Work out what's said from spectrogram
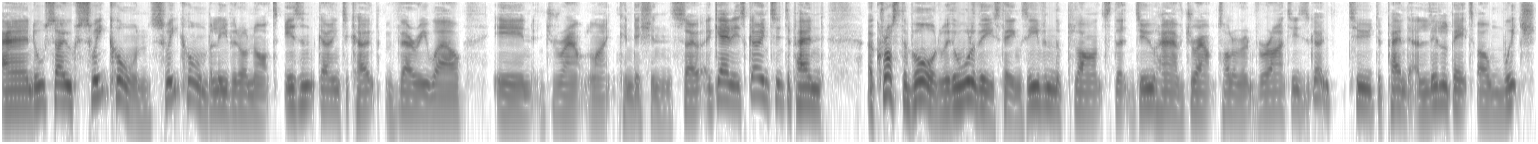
And also sweet corn. Sweet corn, believe it or not, isn't going to cope very well in drought like conditions. So, again, it's going to depend across the board with all of these things, even the plants that do have drought tolerant varieties, is going to depend a little bit on which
